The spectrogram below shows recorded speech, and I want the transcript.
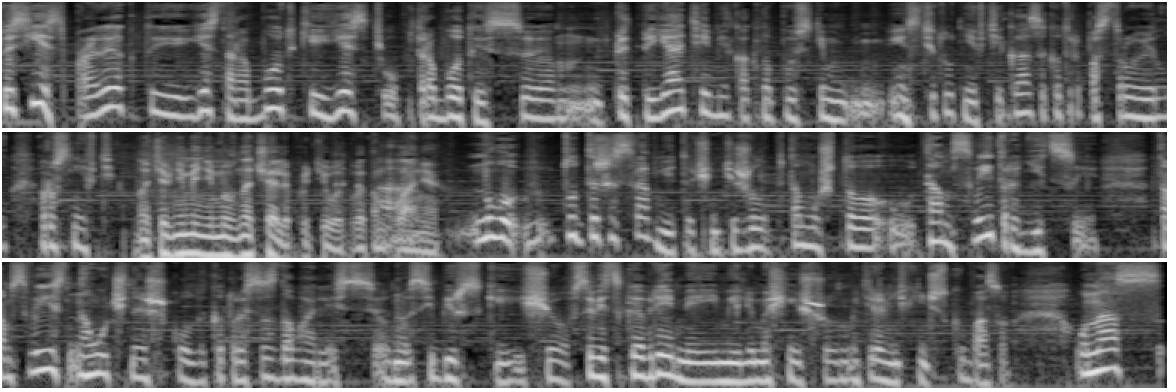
То есть есть проекты, есть наработки, есть опыт работы с предприятиями, как, допустим, Институт нефти и газа, который построил Роснефть. Но, тем не менее, мы в начале пути вот в этом а, плане. Ну, тут даже сравнивать очень тяжело, потому что там свои традиции, там свои научные школы, которые создавались в Новосибирске еще в советское время и имели мощнейшую материально-техническую базу. У нас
